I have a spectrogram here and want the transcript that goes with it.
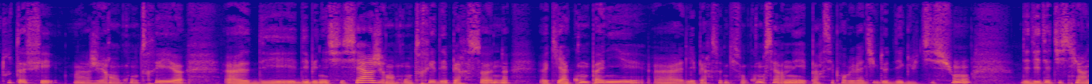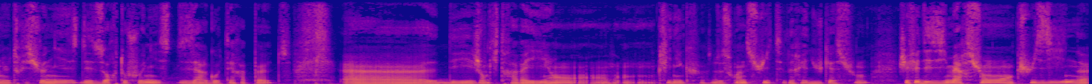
Tout à fait. J'ai rencontré des, des, bénéficiaires, j'ai rencontré des personnes qui accompagnaient les personnes qui sont concernées par ces problématiques de déglutition des diététiciens nutritionnistes, des orthophonistes, des ergothérapeutes, euh, des gens qui travaillaient en, en, clinique de soins de suite, de rééducation. J'ai fait des immersions en cuisine,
